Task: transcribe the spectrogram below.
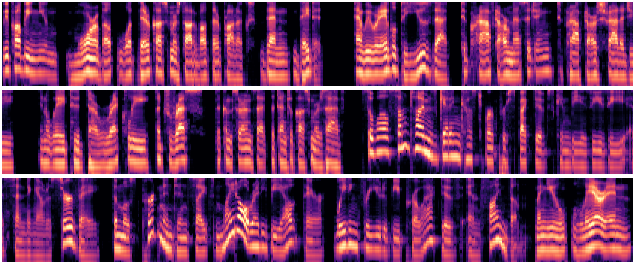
We probably knew more about what their customers thought about their products than they did. And we were able to use that to craft our messaging, to craft our strategy in a way to directly address the concerns that potential customers have. So, while sometimes getting customer perspectives can be as easy as sending out a survey, the most pertinent insights might already be out there waiting for you to be proactive and find them. When you layer in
